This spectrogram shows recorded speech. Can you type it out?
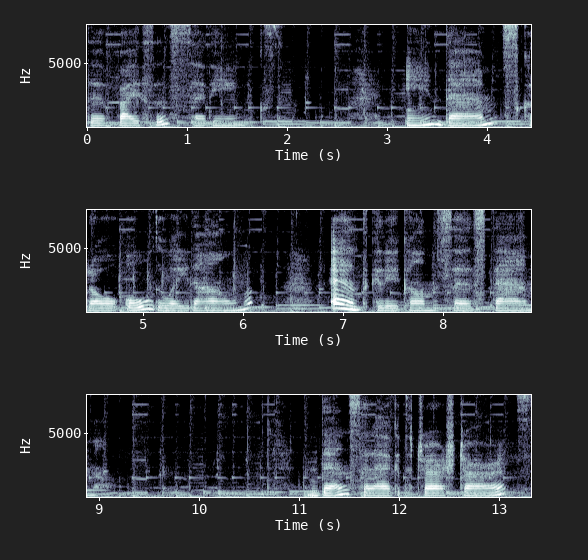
Devices settings. In them, scroll all the way down and click on System. Then select Gestures.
